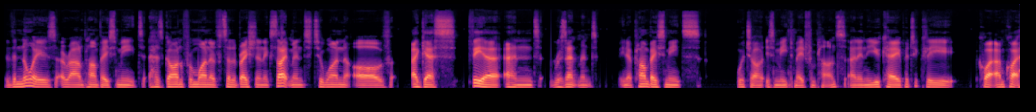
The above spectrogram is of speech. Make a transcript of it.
the noise around plant-based meat has gone from one of celebration and excitement to one of i guess fear and resentment you know plant-based meats which are is meat made from plants. And in the UK particularly quite I'm quite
